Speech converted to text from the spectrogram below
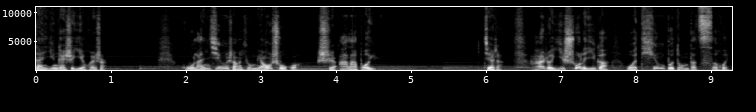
但应该是一回事。古兰经上有描述过，是阿拉伯语。接着，阿热依说了一个我听不懂的词汇。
